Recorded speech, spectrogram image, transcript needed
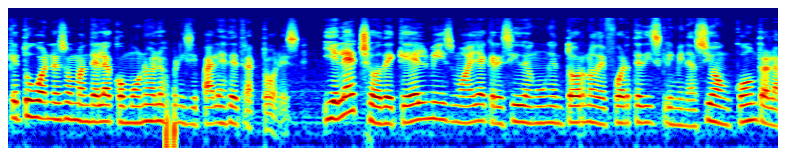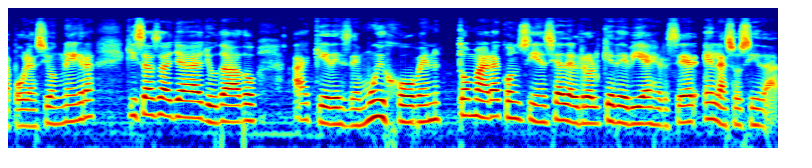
que tuvo a Nelson Mandela como uno de los principales detractores. Y el hecho de que él mismo haya crecido en un entorno de fuerte discriminación contra la población negra quizás haya ayudado a que desde muy joven tomara conciencia del rol que debía ejercer en la sociedad.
